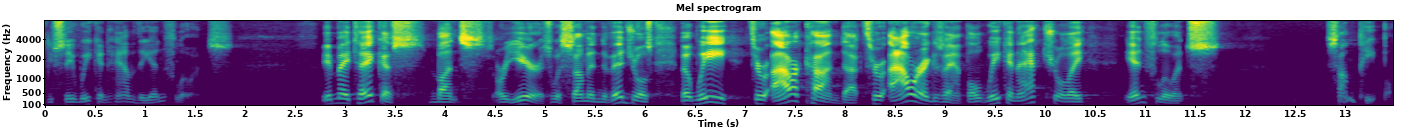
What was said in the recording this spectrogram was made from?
You see, we can have the influence. It may take us months or years with some individuals, but we, through our conduct, through our example, we can actually influence some people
